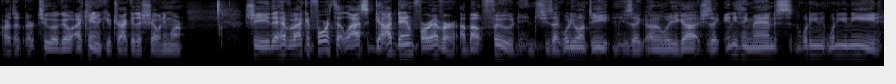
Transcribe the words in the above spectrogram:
or the, or two ago. I can't even keep track of this show anymore. She they have a back and forth that lasts goddamn forever about food, and she's like, "What do you want to eat?" And he's like, "Oh, what do you got?" She's like, "Anything, man. Just, what do you What do you need?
